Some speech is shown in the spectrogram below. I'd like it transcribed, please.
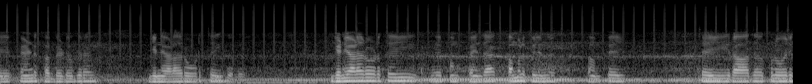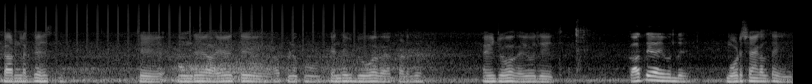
ਤੇ ਪਿੰਡ ਖੱਬੇ ਡੋਗਰਾ ਜੰਡਿਆਲਾ ਰੋਡ ਤੇ ਜੰਡਿਆਲਾ ਰੋਡ ਤੇ ਜੀ ਇਹ ਪੰਪ ਪੈਂਦਾ ਕਮਲ ਫਿਲਿੰਗ ਪੰਪ ਹੈ ਜੀ। ਤੇ ਜੀ ਰਾਤ ਕਲੋਜ਼ ਕਰਨ ਲੱਗੇ ਸੀ। ਤੇ ਆਉਂਦੇ ਆਏ ਤੇ ਆਪਣੇ ਕੋਲ ਕਹਿੰਦੇ ਵੀ ਜੋ ਹੈਗਾ ਕੱਢ ਦਿਓ। ਅਸੀਂ ਜੋ ਹੈਗਾ ਜੀ ਉਹ ਦੇ ਦਿੱਤਾ। ਕਾਤੇ ਆਏ ਬੰਦੇ? ਮੋਟਰਸਾਈਕਲ ਤੇ ਜੀ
